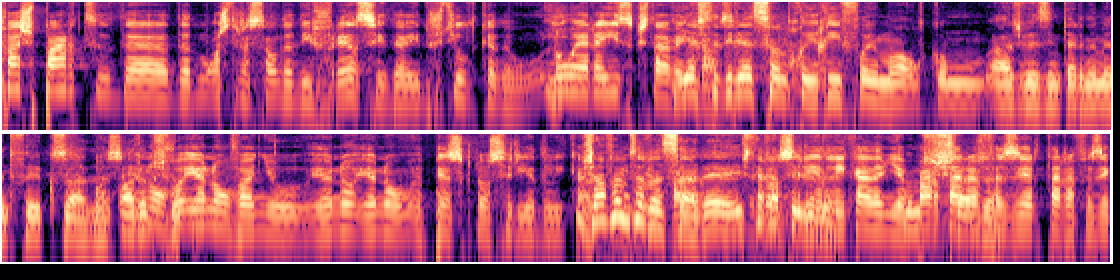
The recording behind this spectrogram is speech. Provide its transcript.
faz parte da, da, demonstração da diferença e, da, e, do estilo de cada um. E, não era isso que estava e em esta direção de Rui Rio foi mole, como às vezes internamente foi acusada. Seja, eu, não, eu, não, venho, eu não, eu não penso que não seria delicado. Já vamos avançar, parte, é, isto é Não seria delicado da minha vamos parte estar a, fazer, estar a fazer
